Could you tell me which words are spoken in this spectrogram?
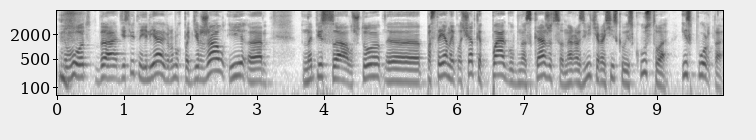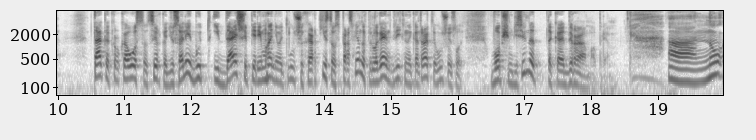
Вот, да, действительно, Илья Вербух поддержал и э, написал, что э, постоянная площадка пагубно скажется на развитии российского искусства и спорта так как руководство цирка Дюсалей будет и дальше переманивать лучших артистов, спортсменов, предлагая им длительные контракты и лучшие условия. В общем, действительно такая драма прям. А, ну,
